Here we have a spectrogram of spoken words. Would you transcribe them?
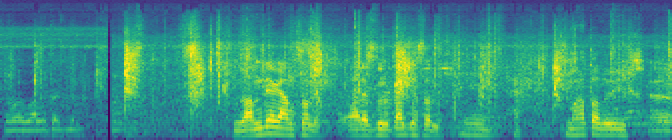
সবাই ভালো থাকবেন। দিয়ে গান চলে আরে দূর কাজে চলে। মাথা ধরিস হ্যাঁ।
